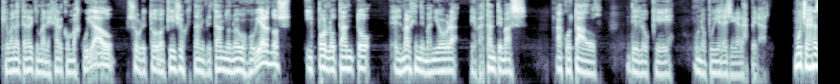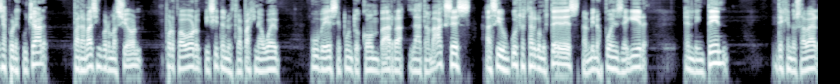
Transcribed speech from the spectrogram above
que van a tener que manejar con más cuidado, sobre todo aquellos que están enfrentando nuevos gobiernos y por lo tanto el margen de maniobra es bastante más acotado de lo que uno pudiera llegar a esperar. Muchas gracias por escuchar. Para más información, por favor visiten nuestra página web vs.com barra latamaccess. Ha sido un gusto estar con ustedes. También nos pueden seguir en LinkedIn. Déjenos saber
